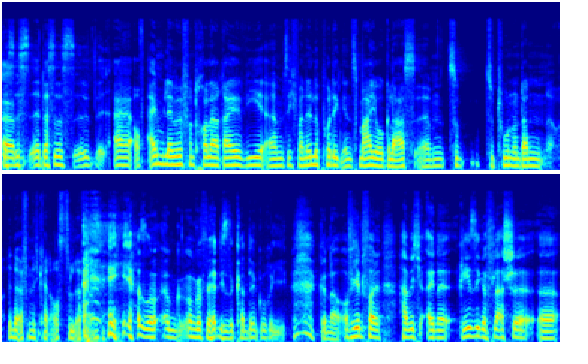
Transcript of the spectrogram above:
das ähm, ist, äh, das ist äh, auf einem Level von Trollerei wie ähm, sich Vanillepudding ins Mayo-Glas ähm, zu, zu tun und dann in der Öffentlichkeit auszulöffeln. ja, so un ungefähr diese Kategorie. Genau. Auf jeden Fall habe ich eine riesige Flasche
